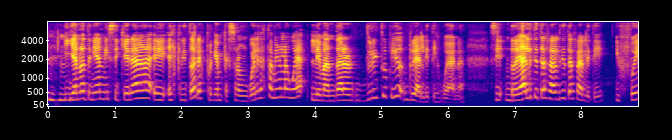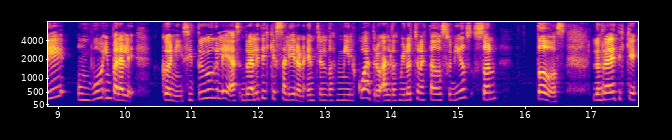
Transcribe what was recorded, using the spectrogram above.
y ya no tenían ni siquiera eh, escritores porque empezaron huelgas también en la web le mandaron duro y tupido realities buena sí reality tras reality tras reality y fue un boom imparable. Connie si tú googleas realities que salieron entre el 2004 al 2008 en Estados Unidos son todos. Los realities que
